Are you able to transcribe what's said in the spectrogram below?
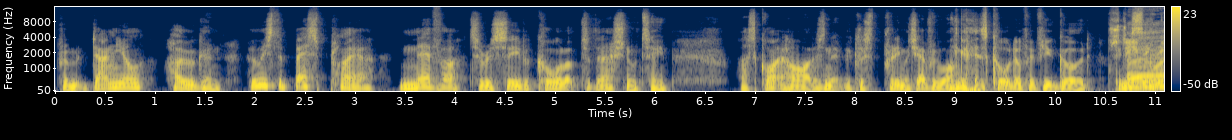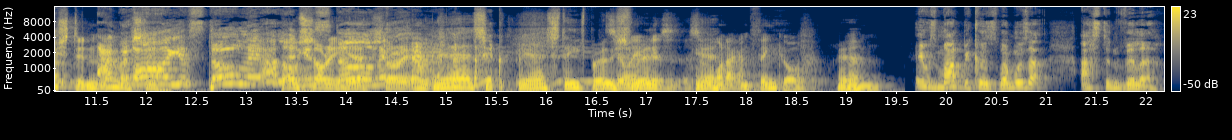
from Daniel Hogan. Who is the best player never to receive a call up to the national team? That's quite hard, isn't it? Because pretty much everyone gets called up if you're good. Can you Steve think? Bruce didn't. Remember, mean, Steve? oh, you stole it, Alan. Oh, you sorry. stole Yeah, it. sorry. Yeah, it's a, yeah, Steve Bruce. It's the only really, it's, it's yeah. the one I can think of. Yeah. Um, It was mad because when we was at Aston Villa,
